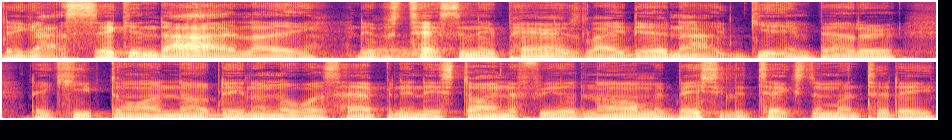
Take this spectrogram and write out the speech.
they got sick and died. Like they was Mm. texting their parents like they're not getting better. They keep throwing up. They don't know what's happening. They starting to feel numb and basically text them until they,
